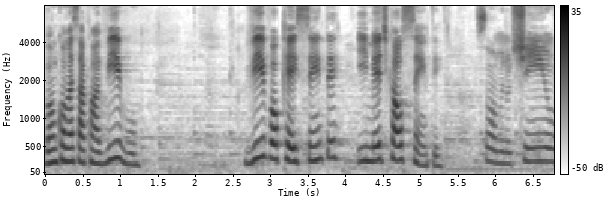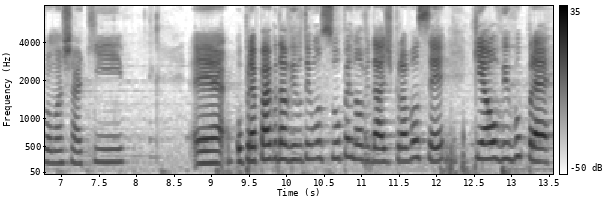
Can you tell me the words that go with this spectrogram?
Vamos começar com a Vivo? Vivo OK Center e Medical Center. Só um minutinho, vamos achar aqui. É, o pré-pago da Vivo tem uma super novidade para você, que é o Vivo Pré.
